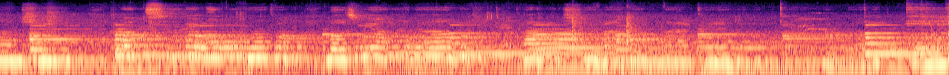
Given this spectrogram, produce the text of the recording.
잠시 가슴이 묻어도 머지않아 다시 만날 때는 네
